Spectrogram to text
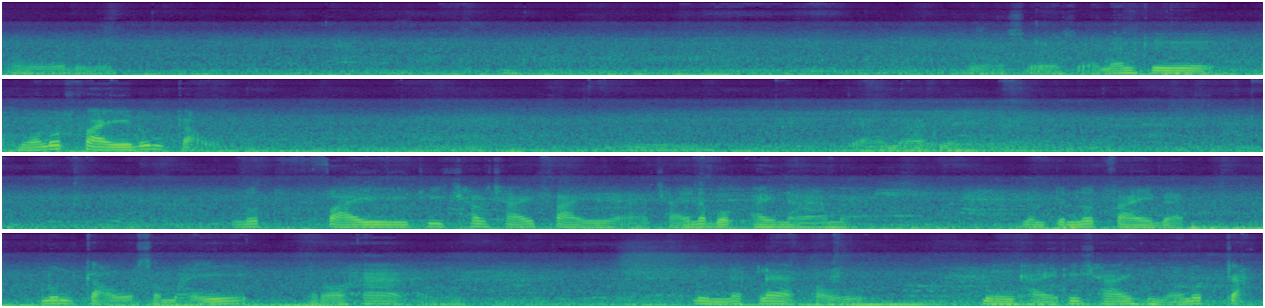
โอ้โหดู สวยสวยนั่นคือหัวรถไฟรุ่นเก่าอืมยาวมากเลย รถไฟที่เช่าใช้ไฟใช้ระบบไอ้น้ำอะ มันเป็นรถไฟแบบรุ่นเก่าสมัยรห้ารุ่นแรกๆของเมืองไทยที่ใช้หัวรถจักร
